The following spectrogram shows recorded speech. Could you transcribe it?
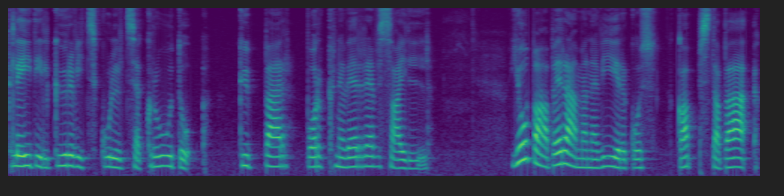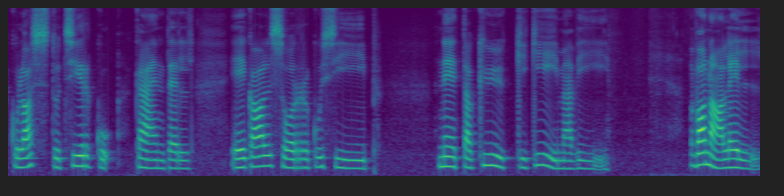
kleidil kürvits kuldse kruudu, küpär porkne verrev sall. juba perämäne viirgus kapsta pääku lastu tsirgu käändel, egal sorgu siib. Need ta küüki kiimä vii. vana lell.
